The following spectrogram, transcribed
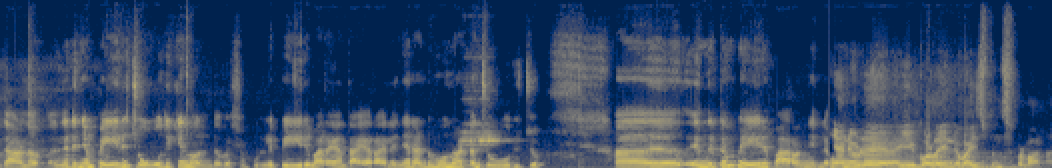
ഇതാണ്. എന്നിട്ട് ഞാൻ പേര് ചോദിക്കുന്നുണ്ട്. പക്ഷെ പുള്ളി പേര് പറയാൻ തയ്യാറായില്ല. ഞാൻ രണ്ടു മൂന്ന് വട്ടം ചോദിച്ചു. എന്നിട്ടും പേര് പറഞ്ഞില്ല. ഞാനിവിടെ ഈ കോളേജിന്റെ വൈസ് പ്രിൻസിപ്പളാണ്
